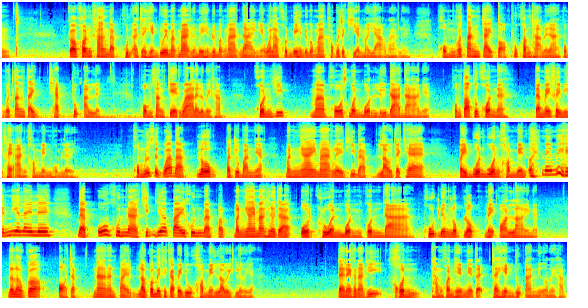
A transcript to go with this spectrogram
ก็ค่อนข้างแบบคุณอาจจะเห็นด้วยมากๆ หรือไม่เห็นด้วยมากๆได้เงี้ยเวลาคนไม่เห็นด้วยมากๆเขาก็จะเขียนมายาวมากเลย ผมก็ตั้งใจตอบทุกคำถามเลยนะ ผมก็ตั้งใจแชททุกอันเลย ผมสังเกตว่าอะไรรู้ไหมครับ คนที่มาโพสต์บ่นๆหรือด่าๆเนี่ย ผมตอบทุกคนนะ แต่ไม่เคยมีใครอ่านคอมเมนต์ผมเลย ผมรู้สึกว่าแบบโลกปัจจุบันเนี้ยมันง่ายมากเลยที่แบบเราจะแค่ไปบ้วนบ้วนคอมเมนต์เอ้ยแม่งไม่เห็นมีอะไรเลย แบบโอ้คุณน่ะ คิดเยอะไปคุณแบบมันง่ายมากที่เราจะโอดครวนบ่นกลดาพูดเรื่องลบๆในออนไลน์เนี่ยแล้วเราก็ออกจากหน้านั้นไป เราก็ไม่เคยกลับไปดูคอมเมนต์เราอีกเลยอะแต่ในขณะที่คนทำคอนเทนต์เนี่ยจะจะเห็นทุกอันนึกออกไหมครับ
